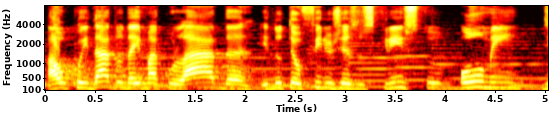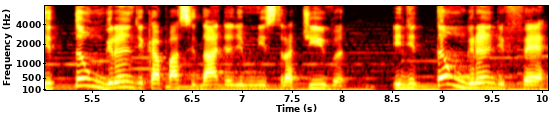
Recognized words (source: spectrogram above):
ao cuidado da Imaculada e do teu Filho Jesus Cristo, homem de tão grande capacidade administrativa e de tão grande fé,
